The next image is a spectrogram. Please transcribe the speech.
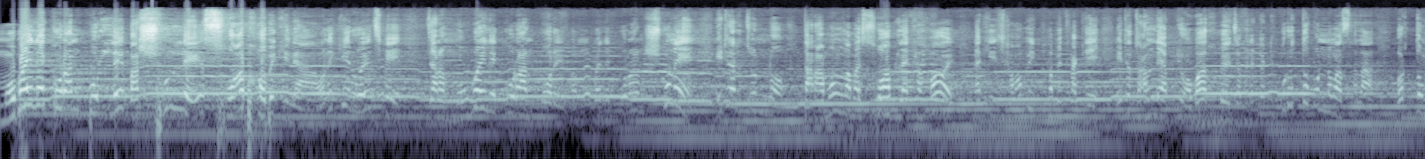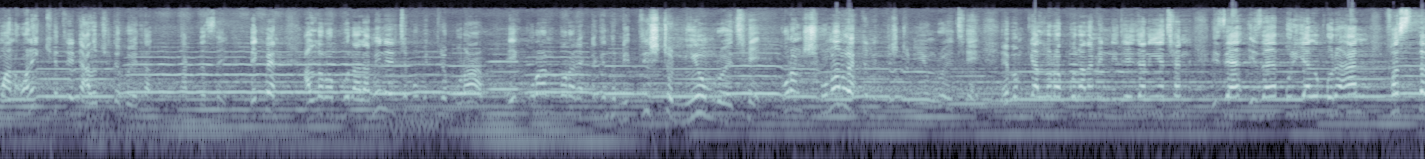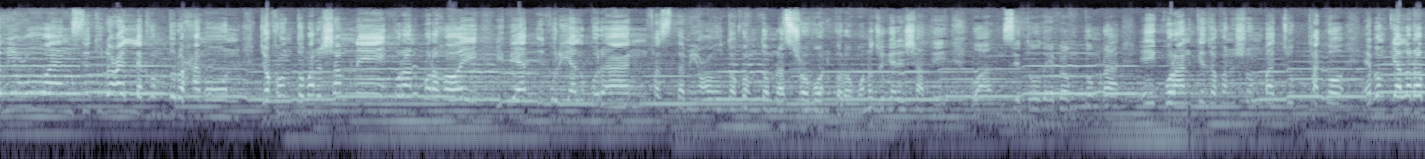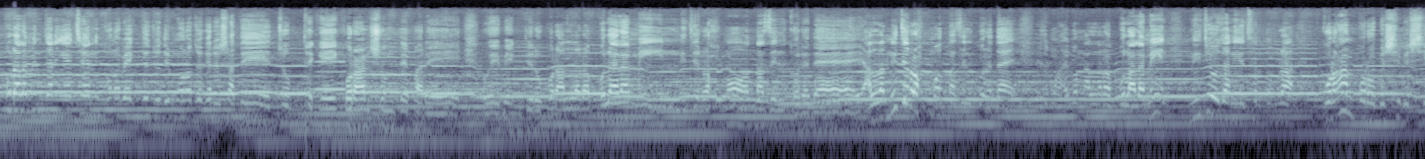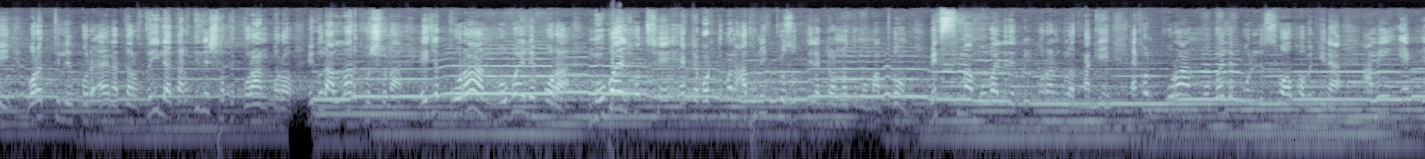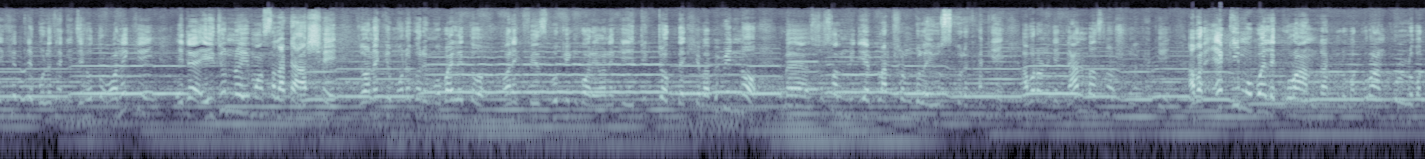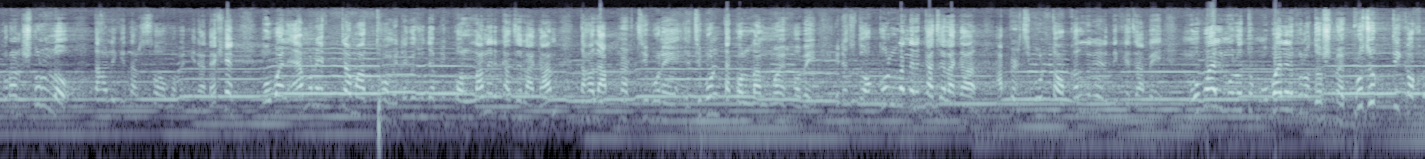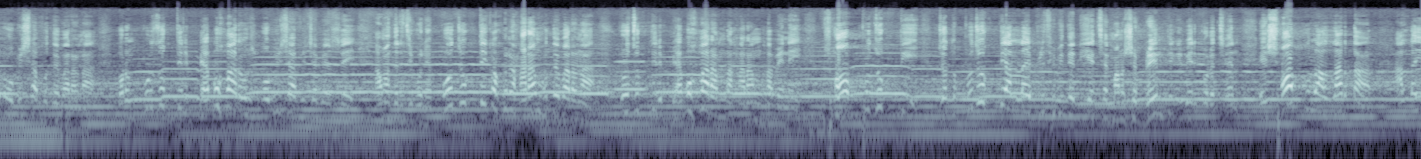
মোবাইলে কোরআন পড়লে বা শুনলে সব হবে কিনা? অনেকে রয়েছে যারা মোবাইলে কোরআন পড়ে বা মোবাইলে কোরআন শুনে, এটার জন্য তার আমল নামায় সব লেখা হয় নাকি স্বাভাবিকভাবে থাকে? এটা জানলে আপনি অবাক হয়ে যাবেন। এটা একটা গুরুত্বপূর্ণ মাসালা। বর্তমান অনেক ক্ষেত্রে এটা আলোচিত হয়ে থাক- থাকতেছে। দেখবেন, আল্লাহ রাব্বুল আলমিনের যে পবিত্র কোরআন, এই কোরআন পড়ার একটা কিন্তু নির্দিষ্ট নিয়ম রয়েছে। কোরআন শোনারও একটা নির্দিষ্ট নিয়ম রয়েছে। এবং কি আল্লাহ রাব্বুল আলামিন নিজেই জানিয়েছেন, ইজা ইজা কুরিয়াল কোরআন ফাসতামিউ ওয়া আনসিতু তুরহামুন যখন তোমার সামনে কোরআন পড়া হয় কুরিয়াল কোরআন তখন তোমরা শ্রবণ করো মনোযোগের সাথে এবং তোমরা এই কোরআনকে যখন শুনবা চুপ থাকো, এবং কি আল্লাহ রাব্বুল আলামিন জানিয়েছেন, কোন ব্যক্তি যদি মনোযোগের সাথে চুপ থেকে কোরআন শুনতে পারে, ওই ব্যক্তির উপর আল্লাহ রাব্বুল আলামিন নিজের রহমত নাজিল করে দেয়। আল্লাহ নিজের রহমত নাজিল করে দেয়। আল্লাহ রাব্বুল আলামিন। নিজেও জানিয়েছেন, তোমরা কোরআন পড়ো বেশি বেশি, ওয়ারাত্তিলিল কোরআন তারতিলা, তারতিলের সাথে কোরআন পড়ো। এগুলো আল্লাহর ঘোষণা। এই যে কোরআন মোবাইলে পড়া, মোবাইল হচ্ছে একটা বর্তমান আধুনিক প্রযুক্তির একটা অন্যতম মাধ্যম। ম্যাক্সিমাম মোবাইলে দেখবেন কোরআনগুলো থাকে। এখন কোরআন মোবাইলে পড়লে সব হবে কিনা? আমি এক এক্ষেত্রে বলে থাকি, যেহেতু অনেকেই এটা এই জন্য এই মশলাটা আসে যে অনেকে মনে করে মোবাইলে তো অনেক ফেসবুকিং করে, অনেকে টিকটক দেখে বা বিভিন্ন সোশ্যাল মিডিয়ার প্ল্যাটফর্মগুলো ইউজ করে থাকে, আবার অনেকে গান বাজনাও শুনে থাকে, আবার একই মোবাইলে কোরআন রাখল বা কোরআন পড়ল বা কোরআন শুনলো, তাহলে কি তার সব হবে কিনা? দেখেন, মোবাইল এমন একটা মাধ্যম, এটাকে যদি আপনি কল্যাণের কাজে লাগান, তাহলে আপনার জীবনে, জীবনটা কল্যাণময় হবে। এটা যদি অকল্যাণের কাজে লাগান, আপনার জীবনটা অকল্যাণের দিকে যাবে। মোবাইল মূলত মোবাইলের কোনো দোষ নয়, প্রযুক্তি কখনো অভিশাপ হতে পারে না, বরং প্রযুক্তির ব্যবহার অভিশাপ হিসেবে আসে আমাদের জীবনে প্রযুক্তি কখনো হারাম হতে পারে না, প্রযুক্তির ব্যবহার আমরা হারাম ভাবে নেই। সব প্রযুক্তি, যত প্রযুক্তি আল্লাহ পৃথিবীতে দিয়েছেন, মানুষের ব্রেন থেকে বের করেছেন, এই সবগুলো আল্লাহর দান, আল্লাহ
